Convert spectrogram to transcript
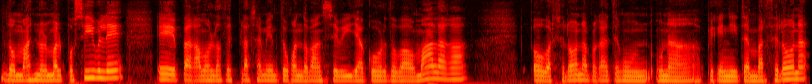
más normal posible. Eh, pagamos los desplazamientos cuando van a Sevilla, Córdoba o Málaga o Barcelona, porque ahora tengo una pequeñita en Barcelona.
